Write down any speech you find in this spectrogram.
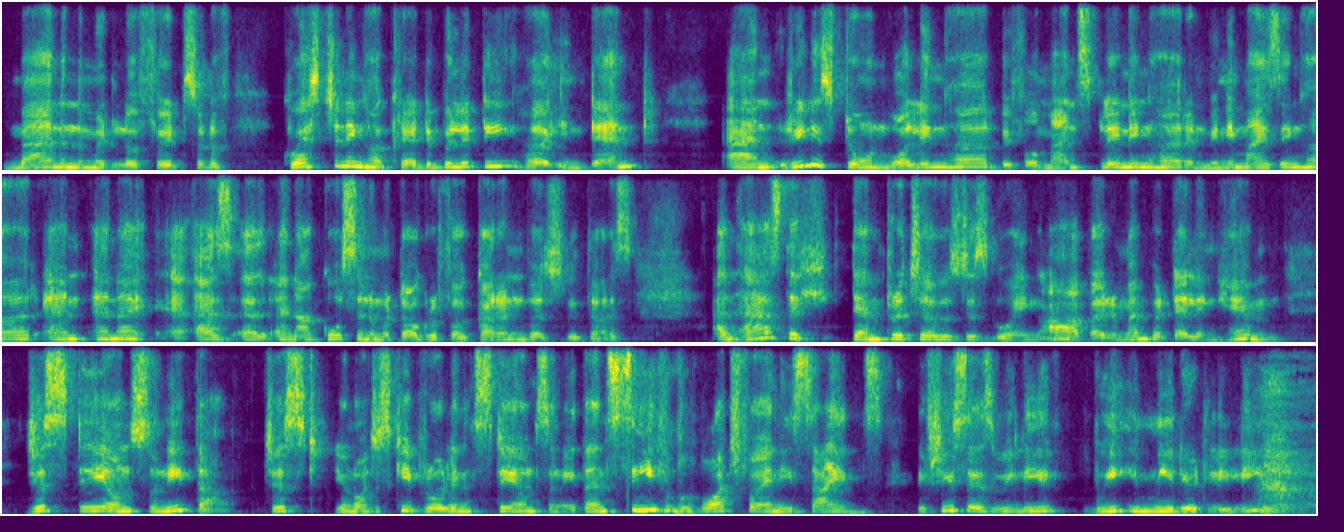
man in the middle of it sort of questioning her credibility her intent and really stonewalling her before mansplaining her and minimizing her. And and i as, as and our co-cinematographer karan was with us. And as the temperature was just going up i remember telling him just stay on Sunita. Just, you know, just keep rolling and stay on Sunita and see, watch for any signs. If she says we leave, we immediately leave.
